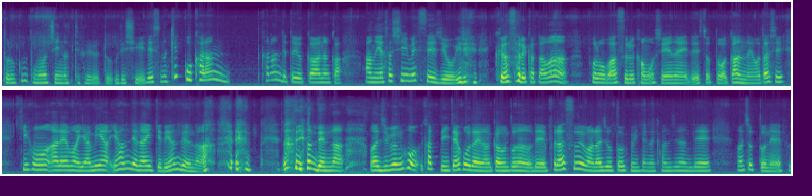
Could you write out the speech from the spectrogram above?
登録友達になってくれると嬉しいです。結構絡ん絡んでというかなんかあの優しいメッセージを入れくださる方はフォロワーするかもしれないです。ちょっとわかんない。私、基本あれ、まあ闇や、病んでないけど病んでるな。病んでんな。まあ自分勝って言いたい放題のアカウントなので、プラス、まあラジオトークみたいな感じなんで、まあちょっとね、フ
